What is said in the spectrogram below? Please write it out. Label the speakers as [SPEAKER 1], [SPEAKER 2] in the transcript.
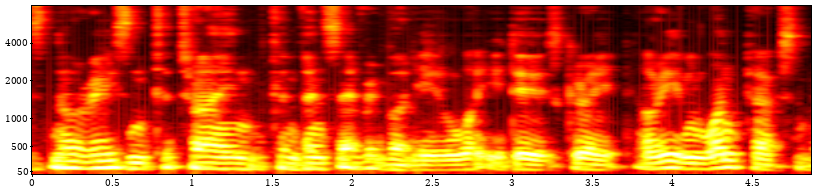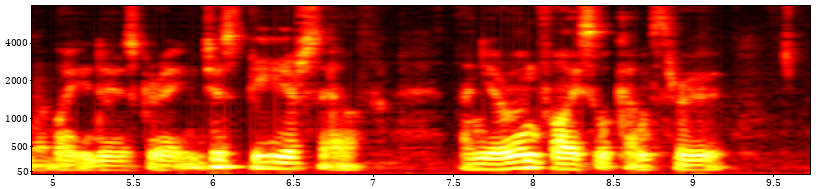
[SPEAKER 1] there's no reason to try and convince everybody what you do is great, or even one person that what you do is great. Just be yourself, and your own voice will come through,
